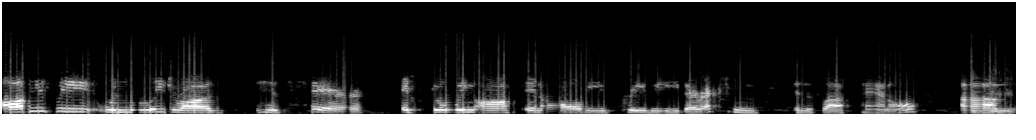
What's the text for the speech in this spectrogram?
obviously when Lily draws his hair, it's going off in all these crazy directions in this last panel. Um, Mhm.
